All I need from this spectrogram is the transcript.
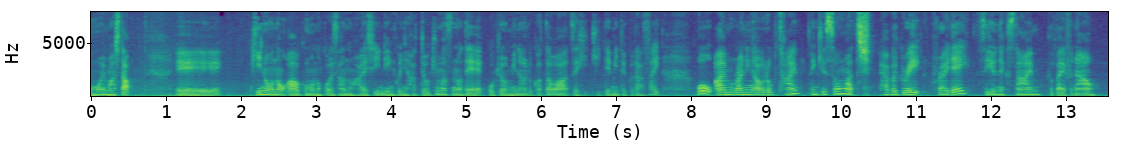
思いました。えー、昨日の青雲の声さんの配信リンクに貼っておきますのでご興味のある方はぜひ聞いてみてください Well, I'm running out of time. Thank you so much. Have a great Friday. See you next time. Goodbye for now.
